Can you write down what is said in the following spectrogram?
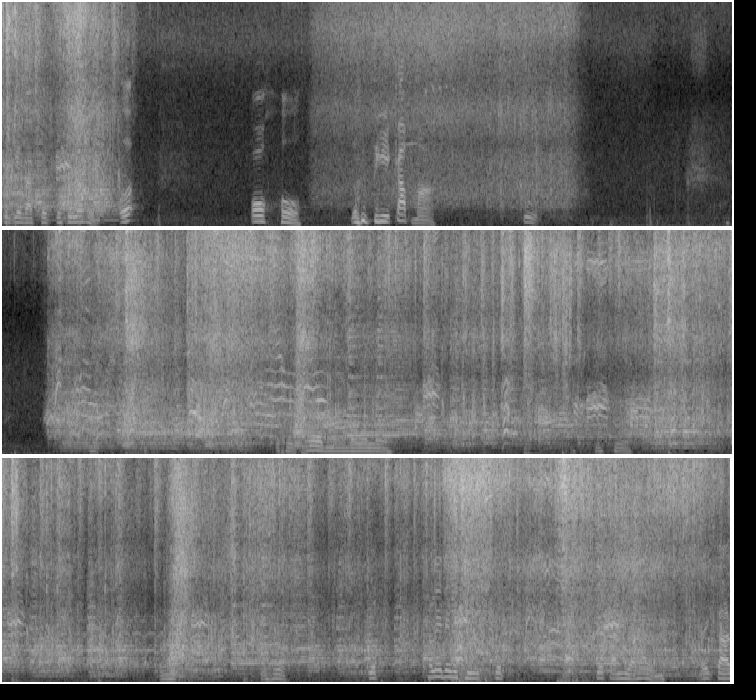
กดกระดาษกดกระซื้อผมเออโอ้โหโดนตีกลับมาอ โหกดถ้าเล่นได้ก็คือกดกดสามเหลี่ยมครับผมในการ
